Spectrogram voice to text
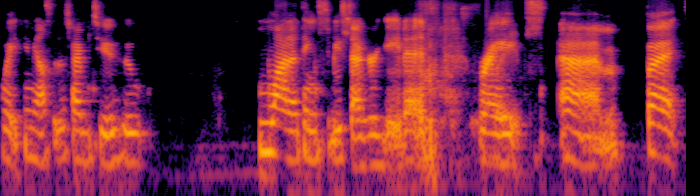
white females at the time too who wanted things to be segregated right um but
